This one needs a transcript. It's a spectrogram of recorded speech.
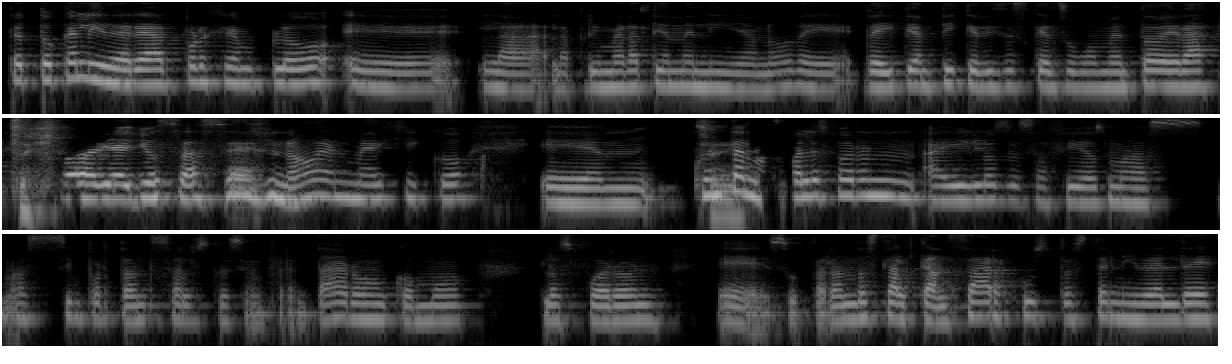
te toca liderar, por ejemplo, eh, la, la primera tienda en línea, ¿no? De, de AT&T, que dices que en su momento era Sí, todavía Yusacell, ¿no? En México. Em, sí. cuéntanos, ¿cuáles fueron ahí los desafíos más, más importantes a los que se enfrentaron? ¿Cómo los fueron eh, superando hasta alcanzar justo este nivel de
